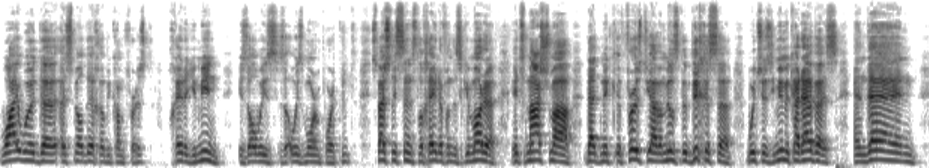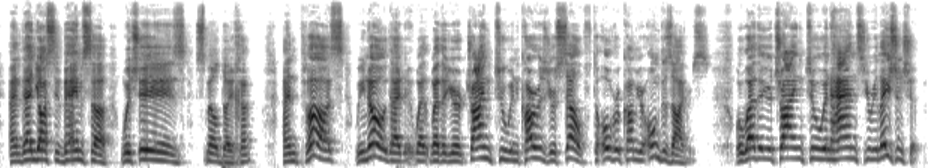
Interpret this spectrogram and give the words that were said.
why would uh, Smel Deicha become first? L'cheda Yamin is always is always more important, especially since L'cheda from this Gemara, it's mashma that first you have a Milsa Dichasa, which is Yimim and then and then Yosef Be'emsa, which is Smel Deicha. And plus, we know that whether you're trying to encourage yourself to overcome your own desires, or whether you're trying to enhance your relationship,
